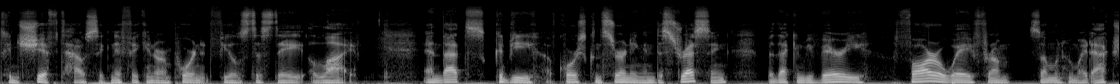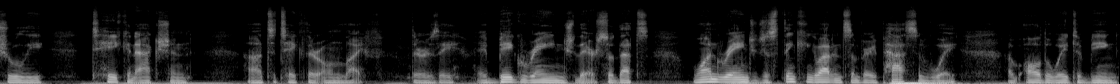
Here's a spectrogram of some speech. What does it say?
can shift how significant or important it feels to stay alive. And that could be, of course, concerning and distressing, but that can be very far away from someone who might actually take an action uh, to take their own life. There is a, a big range there. So that's one range of just thinking about it in some very passive way, of all the way to being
